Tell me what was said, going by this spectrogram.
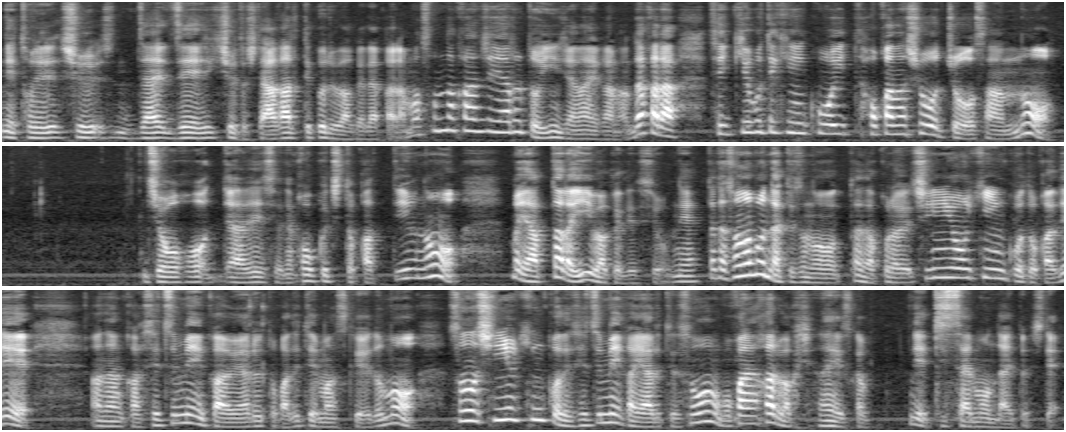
ね、取れ収税収として上がってくるわけだから、まあそんな感じでやるといいんじゃないかな。だから積極的にこういった他の省庁さんの情報、あれですよね、告知とかっていうのを、まあ、やったらいいわけですよね。ただその分だってその、ただこれ信用金庫とかで、あなんか説明会をやるとか出てますけれども、その信用金庫で説明会やるってそのお金かかるわけじゃないですか。ね、実際問題として。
